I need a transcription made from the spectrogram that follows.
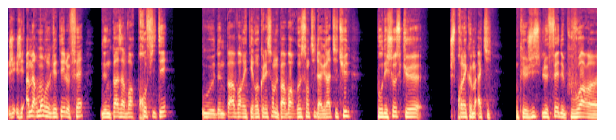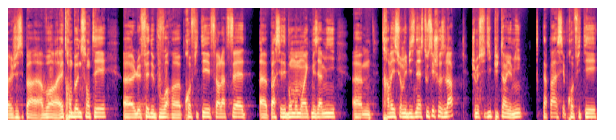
j'ai amèrement regretté le fait de ne pas avoir profité ou de ne pas avoir été reconnaissant, de ne pas avoir ressenti de la gratitude pour des choses que je prenais comme acquis. Donc juste le fait de pouvoir, euh, je sais pas, avoir être en bonne santé, euh, le fait de pouvoir euh, profiter, faire la fête, passer des bons moments avec mes amis, travailler sur mes business, toutes ces choses-là, je me suis dit putain Yomi, t'as pas assez profité,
